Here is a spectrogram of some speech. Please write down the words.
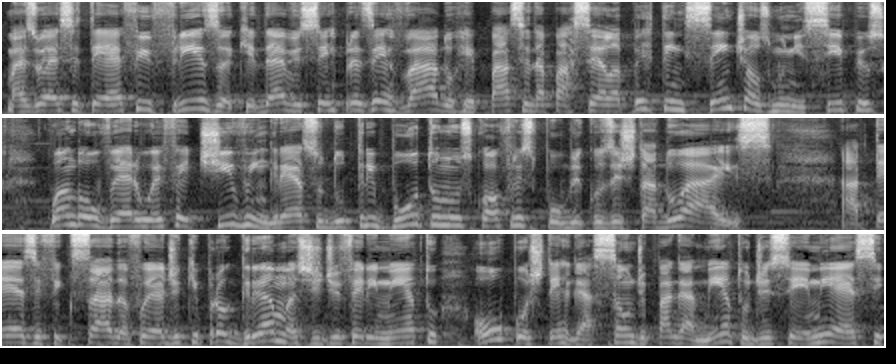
Mas o STF frisa que deve ser preservado o repasse da parcela pertencente aos municípios quando houver o efetivo ingresso do tributo nos cofres públicos estaduais. A tese fixada foi a de que programas de diferimento ou postergação de pagamento de ICMS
